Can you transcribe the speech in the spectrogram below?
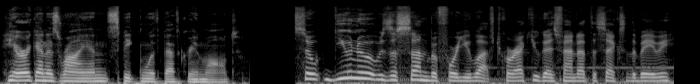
Here again is Ryan speaking with Beth Greenwald. So you knew it was a son before you left, correct? You guys found out the sex of the baby?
